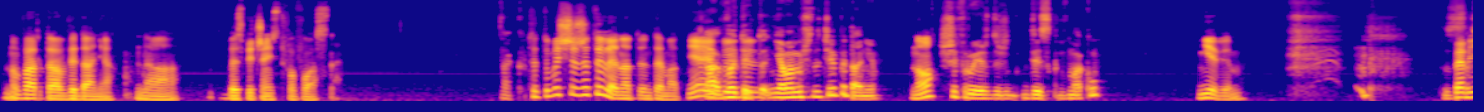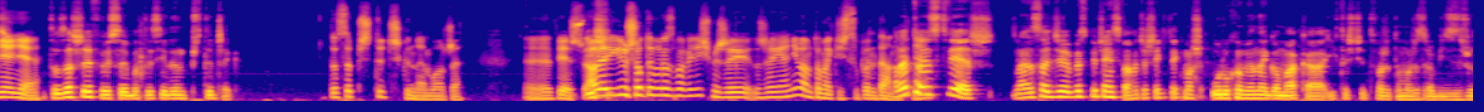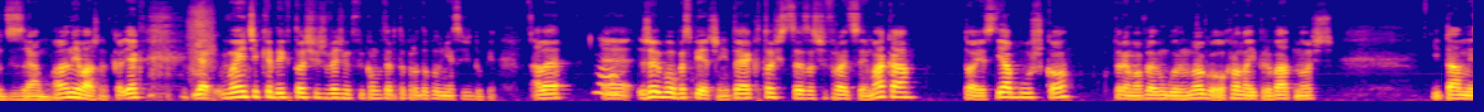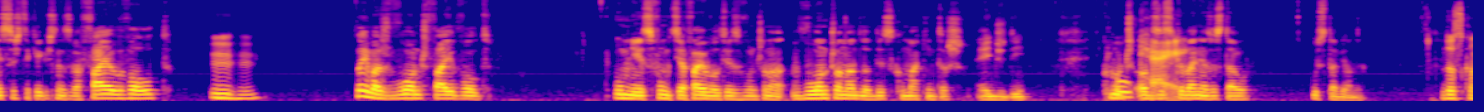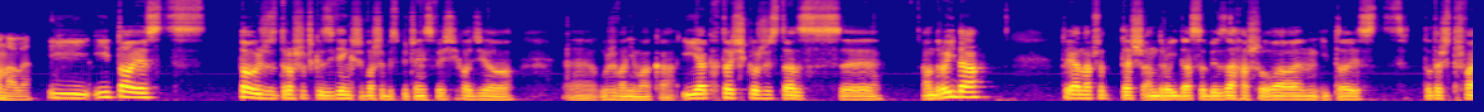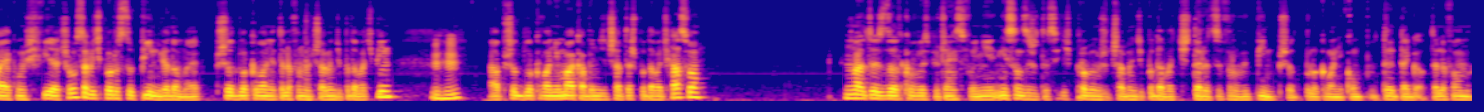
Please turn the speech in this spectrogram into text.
no warta wydania na bezpieczeństwo własne. Tak. To, to myślę, że tyle na ten temat, nie? Jakby, a Wojtek, ja mam jeszcze do ciebie pytanie. No? Szyfrujesz dysk w Macu? Nie wiem. Pewnie nie. To zaszyfruj sobie, bo to jest jeden przytyczek to se przytyczknę może. E, wiesz, ale już o tym rozmawialiśmy, że, że ja nie mam tam jakichś super danych. Ale to nie? jest, wiesz, na zasadzie bezpieczeństwa, chociaż jak tak masz uruchomionego Maca i ktoś cię tworzy, to może zrobić zrzut z RAMu, ale nieważne. Jak, jak w momencie, kiedy ktoś już weźmie twój komputer, to prawdopodobnie jesteś w dupie. Ale no. e, żeby było bezpieczniej, to jak ktoś chce zaszyfrować sobie Maca, to jest jabłuszko, które ma w lewym górnym rogu ochrona i prywatność i tam jest coś takiego, jak się nazywa File Vault. Mhm. No i masz włącz FireVault. U mnie jest funkcja FireVault jest włączona, włączona dla dysku Macintosh HD. Klucz okay. odzyskiwania został ustawiony. Doskonale. I, I to jest, to już troszeczkę zwiększy wasze bezpieczeństwo, jeśli chodzi o e, używanie Maca. I jak ktoś korzysta z e, Androida, to ja na przykład też Androida sobie zahaszowałem i to jest, to też trwa jakąś chwilę. Trzeba ustawić po prostu PIN, wiadomo, jak przy odblokowaniu telefonu trzeba będzie podawać PIN, mhm. a przy odblokowaniu Maca będzie trzeba też podawać hasło. No ale to jest dodatkowe bezpieczeństwo. Nie, nie sądzę, że to jest jakiś problem, że trzeba będzie podawać czterocyfrowy PIN przy odblokowaniu komputer, tego telefonu,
